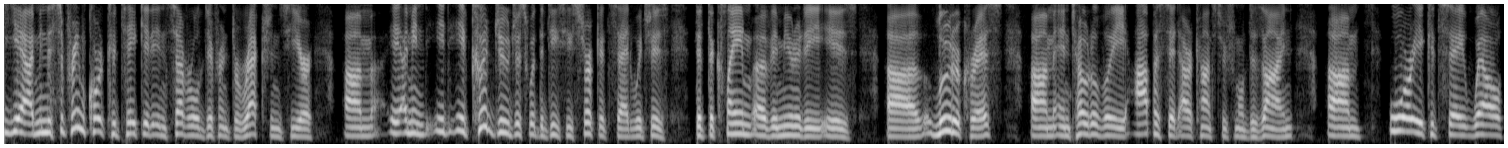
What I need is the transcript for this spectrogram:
Yeah, I mean, the Supreme Court could take it in several different directions here. Um, I mean, it, it could do just what the DC Circuit said, which is that the claim of immunity is uh, ludicrous um, and totally opposite our constitutional design. Um, or it could say, well,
